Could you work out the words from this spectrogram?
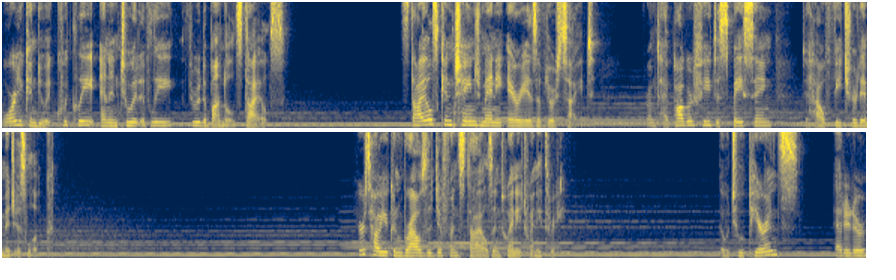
or you can do it quickly and intuitively through the bundled styles. Styles can change many areas of your site, from typography to spacing to how featured images look. Here's how you can browse the different styles in 2023. Go to Appearance, Editor,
